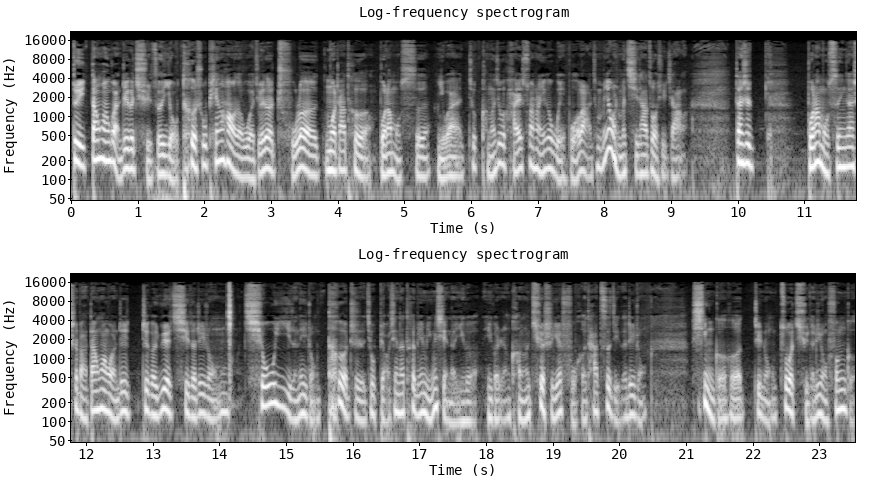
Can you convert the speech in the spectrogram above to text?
对单簧管这个曲子有特殊偏好的，我觉得除了莫扎特、勃拉姆斯以外，就可能就还算上一个韦伯吧，就没有什么其他作曲家了。但是。勃拉姆斯应该是把单簧管这这个乐器的这种秋意的那种特质就表现的特别明显的一个一个人，可能确实也符合他自己的这种性格和这种作曲的这种风格。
